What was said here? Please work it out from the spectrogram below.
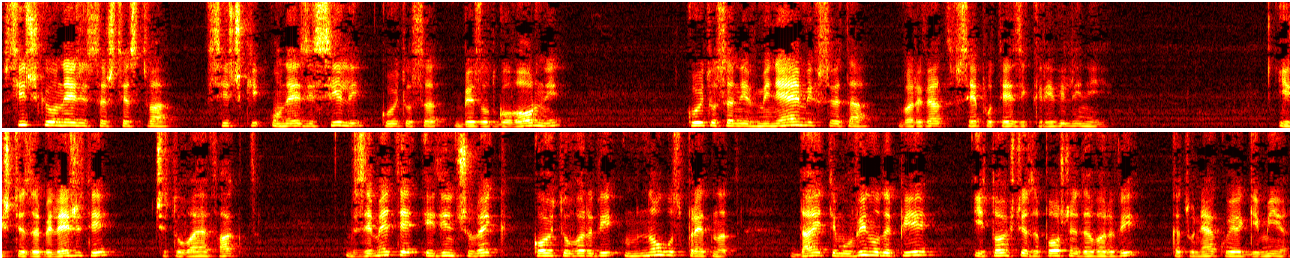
Всички онези същества, всички онези сили, които са безотговорни, които са невменяеми в света, вървят все по тези криви линии. И ще забележите, че това е факт. Вземете един човек, който върви много спретнат, дайте му вино да пие и той ще започне да върви като някоя гемия.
